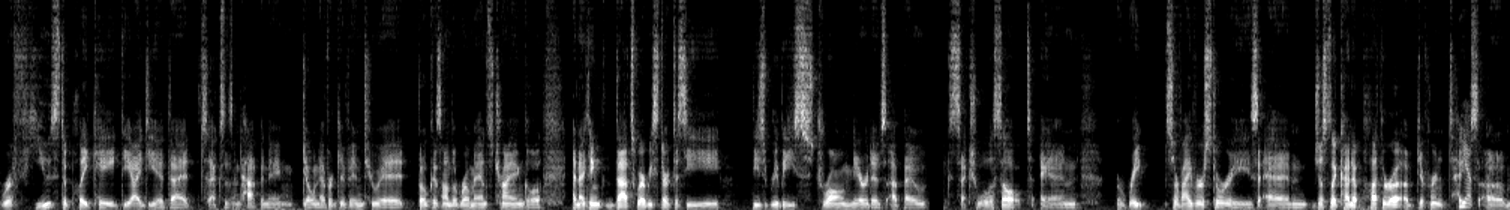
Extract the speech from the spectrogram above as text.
refuse to placate the idea that sex isn't happening, don't ever give in to it, focus on the romance triangle. And I think that's where we start to see these really strong narratives about sexual assault and rape survivor stories and just a kind of plethora of different types yep. of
